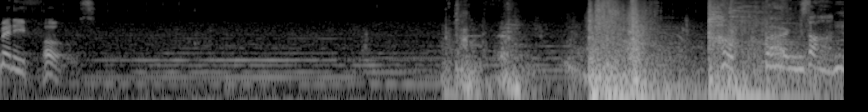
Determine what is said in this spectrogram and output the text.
Many foes. Hope burns on.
